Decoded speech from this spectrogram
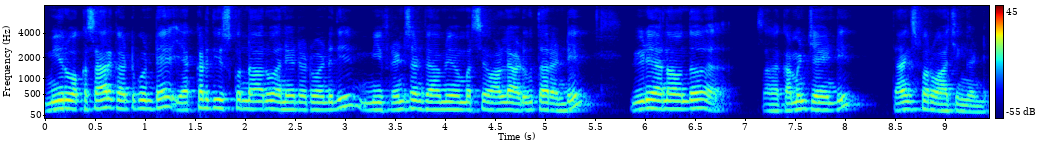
మీరు ఒకసారి కట్టుకుంటే ఎక్కడ తీసుకున్నారు అనేటటువంటిది మీ ఫ్రెండ్స్ అండ్ ఫ్యామిలీ మెంబర్స్ వాళ్ళే అడుగుతారండి. వీడియో ఎలా ఉందో కమెంట్ చేయండి. థ్యాంక్స్ ఫర్ వాచింగ్ అండి.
